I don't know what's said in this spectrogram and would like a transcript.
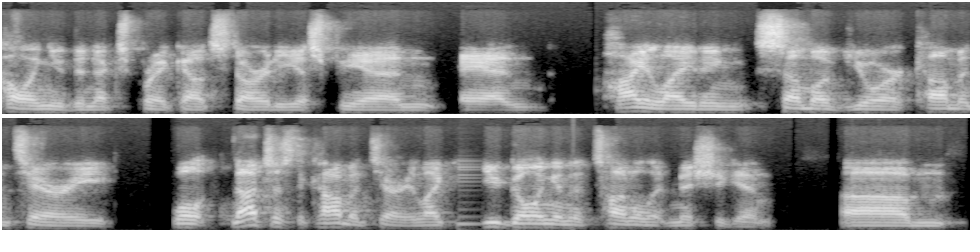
calling you the next breakout star at ESPN, and highlighting some of your commentary. Well, not just the commentary, like you going in the tunnel at Michigan, um,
